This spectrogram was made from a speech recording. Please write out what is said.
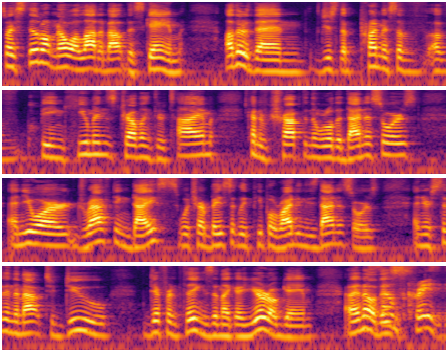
So I still don't know a lot about this game, other than just the premise of of being humans traveling through time, kind of trapped in the world of dinosaurs, and you are drafting dice, which are basically people riding these dinosaurs, and you're sending them out to do different things in like a Euro game. And I know this Sounds crazy.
